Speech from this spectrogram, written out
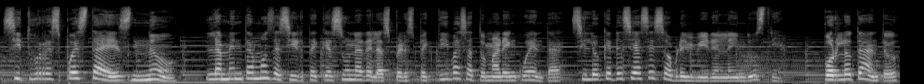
Si tu respuesta es no, lamentamos decirte que es una de las perspectivas a tomar en cuenta si lo que deseas es sobrevivir en la industria. Por lo tanto,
